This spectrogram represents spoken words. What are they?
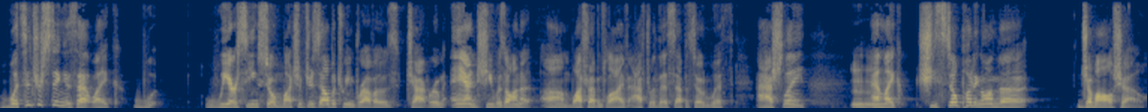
What's interesting is that like w- we are seeing so much of Gizelle between Bravo's chat room, and she was on um, Watch What Happens Live after this episode with Ashley, and like she's still putting on the Jamal show.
